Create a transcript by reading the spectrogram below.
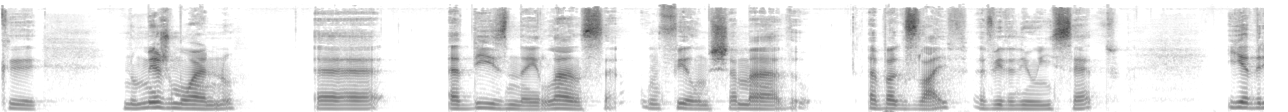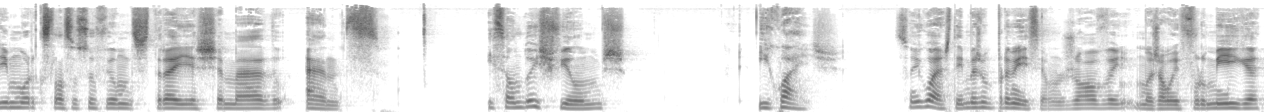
Que no mesmo ano uh, a Disney lança um filme chamado A Bug's Life, A Vida de um Inseto, e a DreamWorks lança o seu filme de estreia chamado Ants. E são dois filmes iguais. São iguais, têm a mesma premissa. É um jovem, uma jovem formiga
